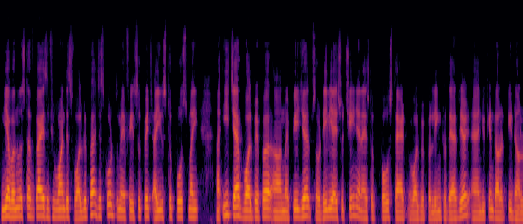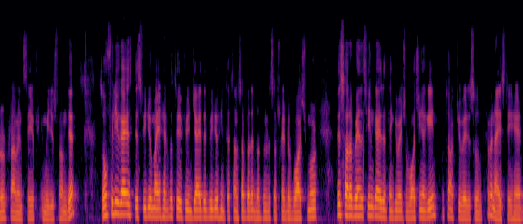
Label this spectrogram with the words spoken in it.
and yeah one more stuff guys. If you want this wallpaper just go to my facebook page. I used to post my uh, each app wallpaper on my page here. So daily i used to change and i used to post that wallpaper link to that here. And you can directly download from and save images from there so hopefully you guys this video might help with you. If you enjoyed that video hit the thumbs up button. Don't forget to subscribe to watch more. This behind the scene guys and thank you very much for watching again. We'll talk to you very soon. Have a nice day ahead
